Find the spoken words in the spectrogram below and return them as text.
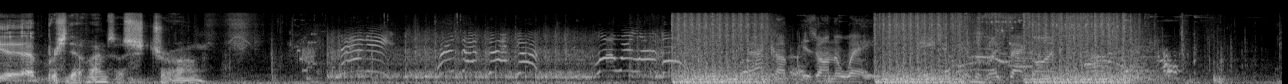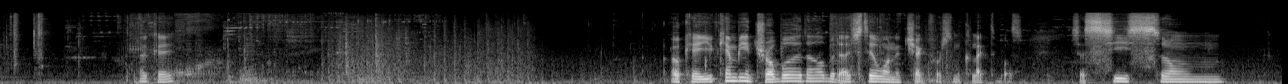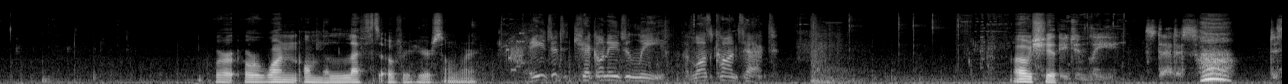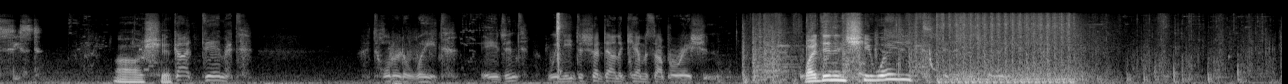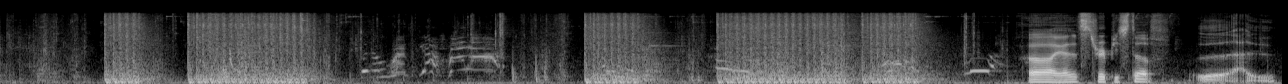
Yeah, push it up. I'm so strong. Manny! Where's that backup? Lower level! Backup is on the way. Agent, get the lights back on. Okay. Okay, you can be in trouble at all, but I still want to check for some collectibles. So I see some... Or, or one on the left over here somewhere. Agent, check on Agent Lee. I've lost contact. Oh shit. Agent Lee. Status. Deceased. Oh shit. God damn it. I told her to wait. Agent, we need to shut down the chemist operation. Why didn't she wait? Oh yeah, that's trippy stuff. Ugh.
